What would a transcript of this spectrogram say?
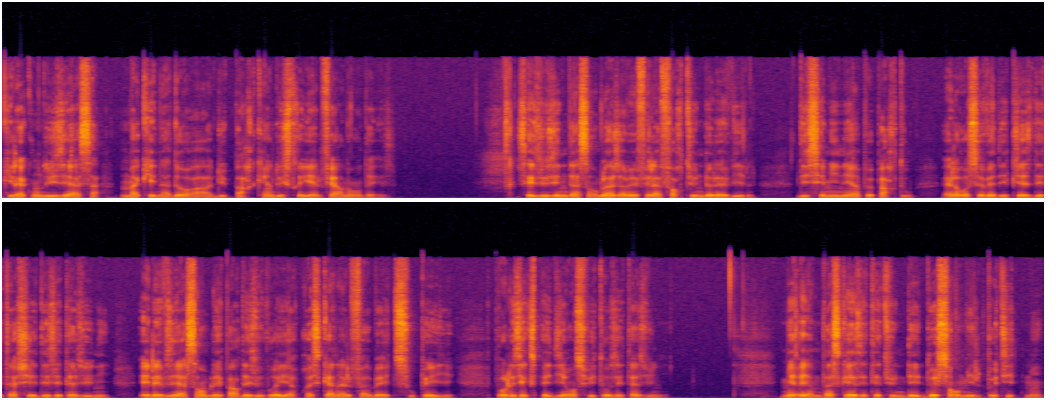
qui la conduisait à sa maquinadora du parc industriel Fernandez. Ces usines d'assemblage avaient fait la fortune de la ville. Disséminées un peu partout, elles recevaient des pièces détachées des États-Unis et les faisaient assembler par des ouvrières presque analphabètes, sous-payées, pour les expédier ensuite aux États-Unis. Myriam Vasquez était une des deux cent mille petites mains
